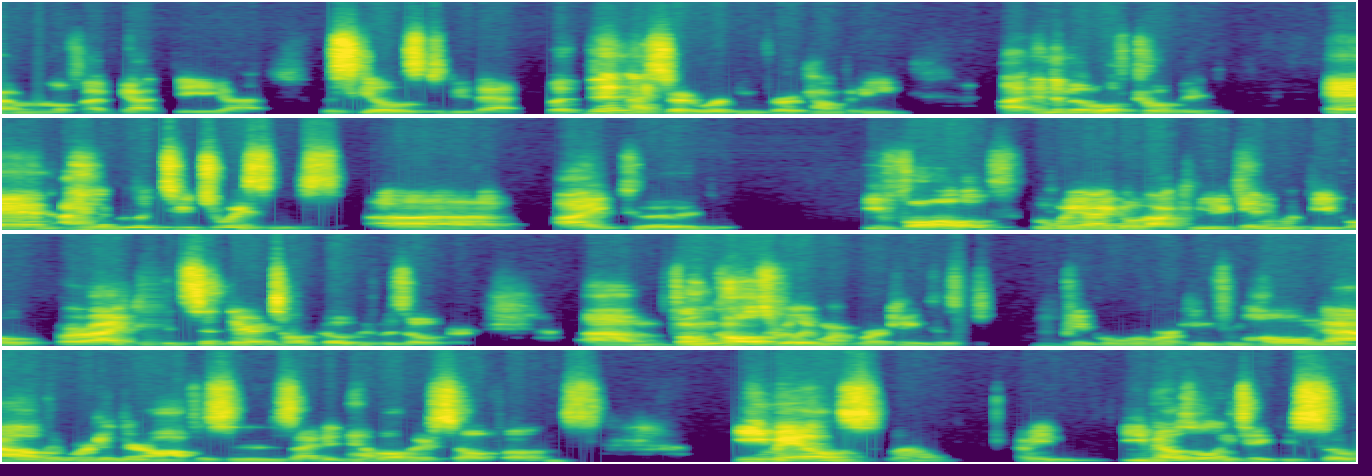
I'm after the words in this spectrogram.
I don't know if I've got the uh, the skills to do that. But then I started working for a company uh, in the middle of COVID, and I had really two choices. Uh, I could evolve the way I go about communicating with people, or I could sit there until COVID was over. Um, phone calls really weren't working because mm-hmm. people were working from home now. They weren't in their offices. I didn't have all their cell phones. Emails, well, I mean, emails only take you so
